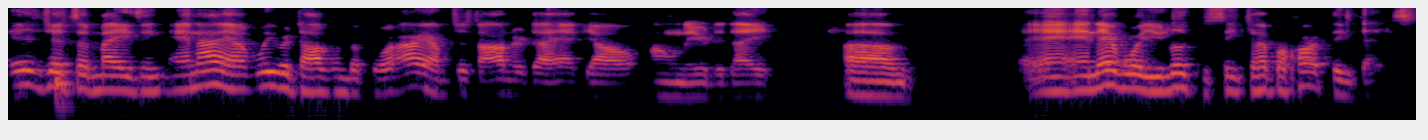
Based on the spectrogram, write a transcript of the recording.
It's just amazing, and I am. We were talking before. I am just honored to have y'all on here today, um, and, and everywhere you look to see Chapel Hart these days.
